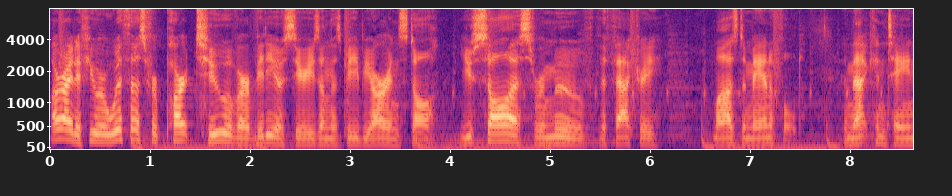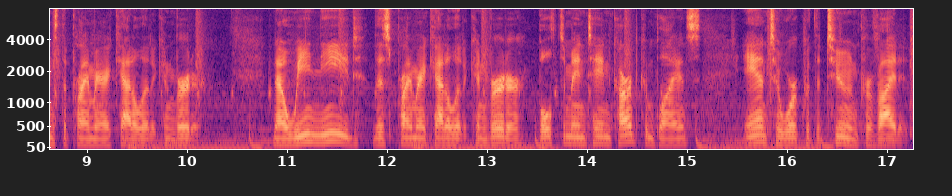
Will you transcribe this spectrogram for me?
All right, if you were with us for part two of our video series on this BBR install, you saw us remove the factory Mazda manifold, and that contains the primary catalytic converter. Now we need this primary catalytic converter both to maintain carb compliance and to work with the tune provided.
